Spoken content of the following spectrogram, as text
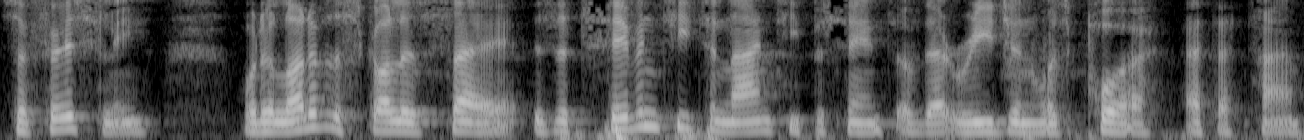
So, firstly, what a lot of the scholars say is that 70 to 90% of that region was poor at that time.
